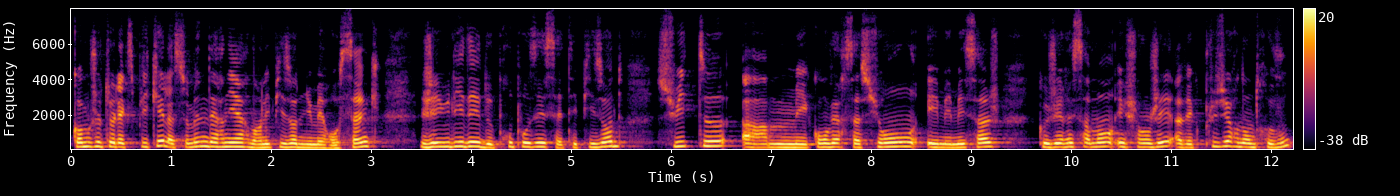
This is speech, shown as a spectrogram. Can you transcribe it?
Comme je te l'expliquais la semaine dernière dans l'épisode numéro 5, j'ai eu l'idée de proposer cet épisode suite à mes conversations et mes messages que j'ai récemment échangés avec plusieurs d'entre vous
